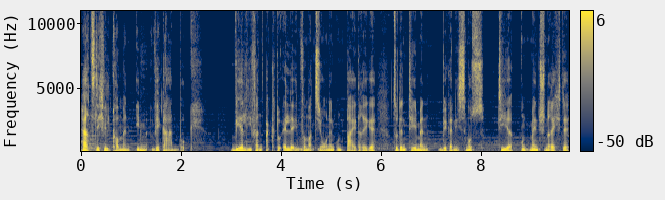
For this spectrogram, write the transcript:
Herzlich willkommen im Veganbook. Wir liefern aktuelle Informationen und Beiträge zu den Themen Veganismus, Tier- und Menschenrechte,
